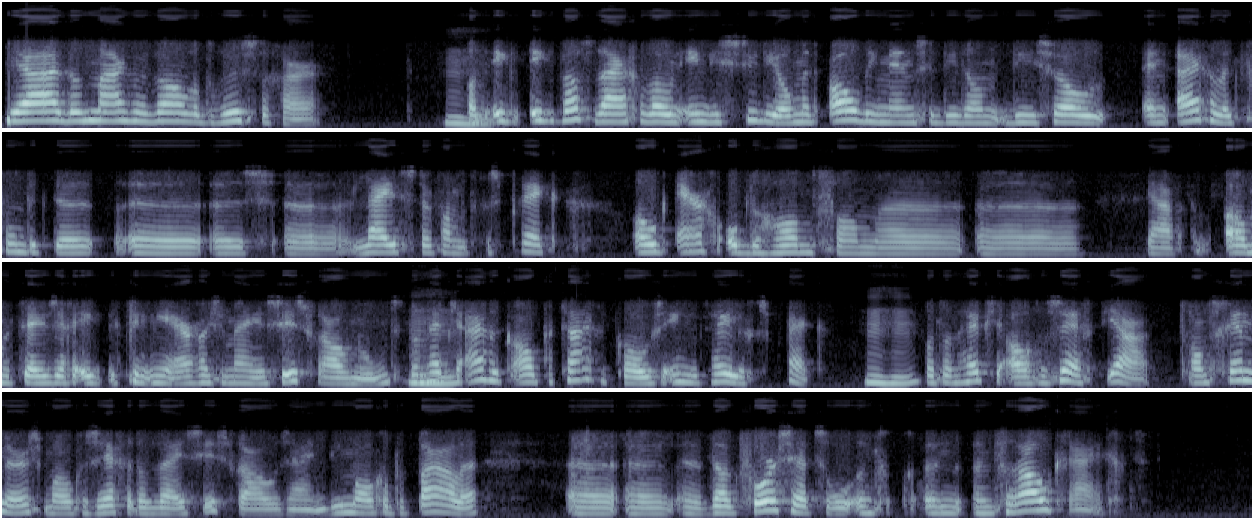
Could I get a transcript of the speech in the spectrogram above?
Ja, dat maakt me wel wat rustiger. Hmm. Want ik, ik was daar gewoon in die studio met al die mensen die dan die zo. En eigenlijk vond ik de uh, uh, leidster van het gesprek ook erg op de hand van ja, al meteen zeggen, ik, ik vind het niet erg als je mij een cisvrouw noemt, dan heb mhm. je eigenlijk al partij gekozen in het hele gesprek. Mhm. Want dan heb je al gezegd, ja, transgenders mogen zeggen dat wij cisvrouwen zijn. Die mogen bepalen welk voorzetsel een, een, een, vrouw krijgt.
